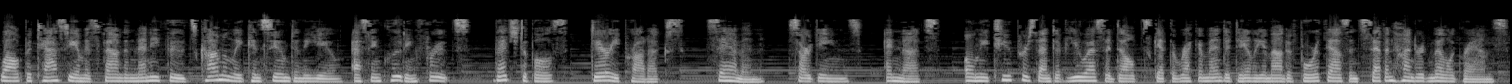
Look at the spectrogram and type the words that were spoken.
While potassium is found in many foods commonly consumed in the U.S. including fruits, vegetables, dairy products, salmon, sardines, and nuts, only 2% of U.S. adults get the recommended daily amount of 4,700 mg,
